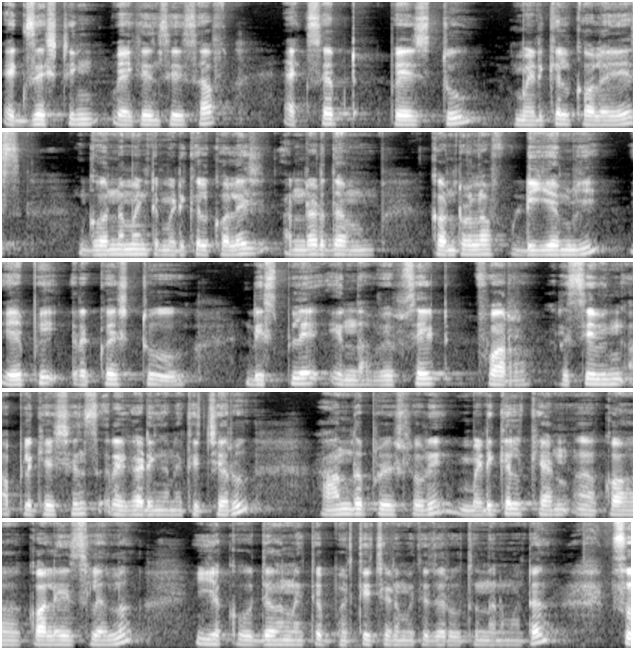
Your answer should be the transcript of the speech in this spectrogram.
existing vacancies of except page to medical colleges government medical college under the control of dme ap request to display in the website for receiving applications regarding అనేది ఇచ్చారు ఆంధ్రప్రదేశ్లోని మెడికల్ క్యాన్ కాలేజెస్లలో ఈ యొక్క ఉద్యోగాలను అయితే భర్తీ చేయడం అయితే జరుగుతుందన్నమాట. సో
